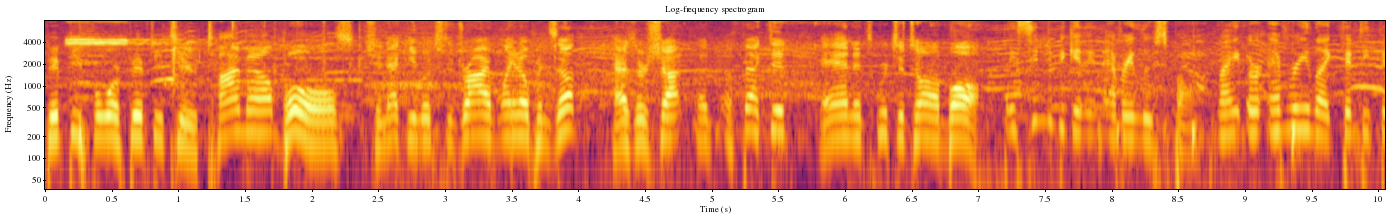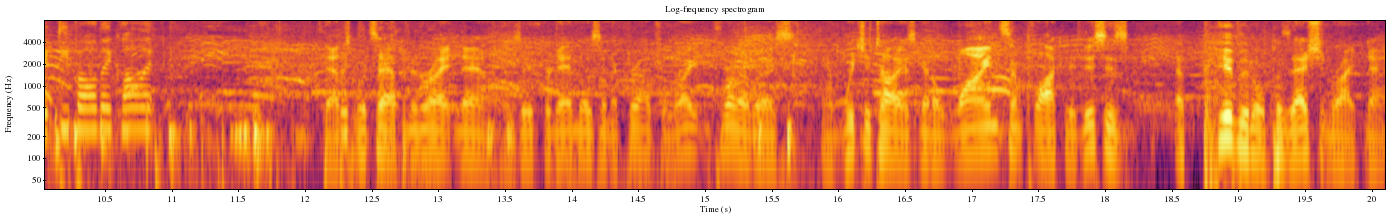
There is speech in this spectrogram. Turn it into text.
54-52. Timeout Bulls. Tsineke looks to drive. Lane opens up. Has her shot uh, affected, and it's Wichita ball. They seem to be getting every loose ball, right? Or every like 50-50 ball they call it. That's what's happening right now. Jose Fernandez in a crouch right in front of us, and Wichita is going to wind some clock here. This is a pivotal possession right now.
